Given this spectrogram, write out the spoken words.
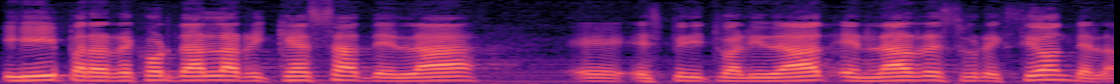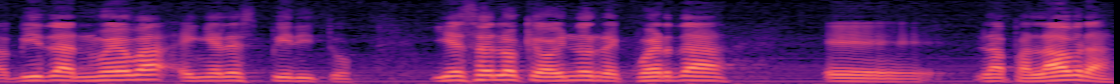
y para recordar la riqueza de la eh, espiritualidad en la resurrección, de la vida nueva en el Espíritu. Y eso es lo que hoy nos recuerda eh, la palabra.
